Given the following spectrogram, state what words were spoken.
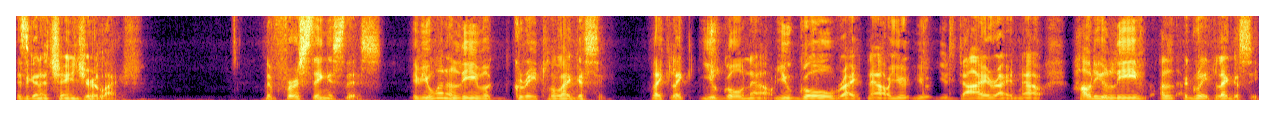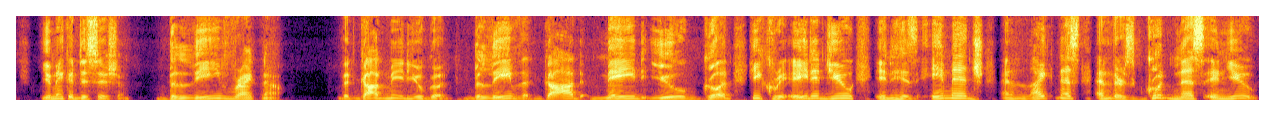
is going to change your life. The first thing is this. If you want to leave a great legacy, like, like you go now, you go right now, you, you, you die right now. How do you leave a, a great legacy? You make a decision. Believe right now that God made you good. Believe that God made you good. He created you in his image and likeness, and there's goodness in you.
